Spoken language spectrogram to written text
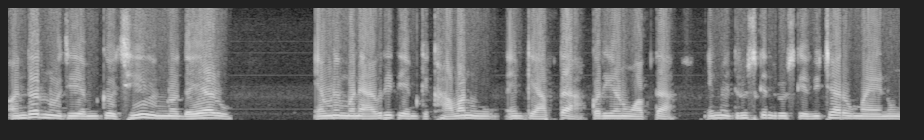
અંદરનો જે એમ કે જીવ એમનો દયાળુ એમણે મને આવી રીતે એમ કે ખાવાનું એમ કે આપતા, કરિયાણું આપતા એમને ધ્રુસકે ધ્રુસકે વિચારોમાં એનું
